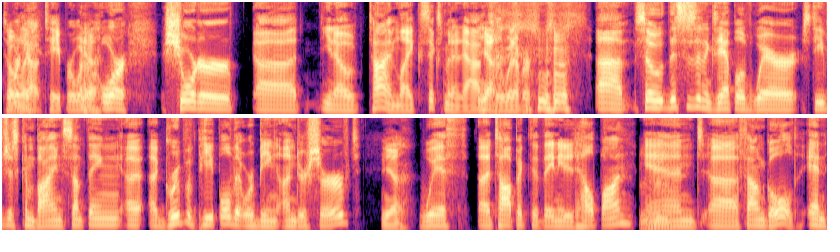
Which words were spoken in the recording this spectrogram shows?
totally. workout tape or whatever, Yeah. or shorter, uh, you know, time like six minute abs or whatever. um, so this is an example of where Steve just combined something, a, a group of people that were being underserved Yeah. with a topic that they needed help on Mm-hmm. and uh, found gold. And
